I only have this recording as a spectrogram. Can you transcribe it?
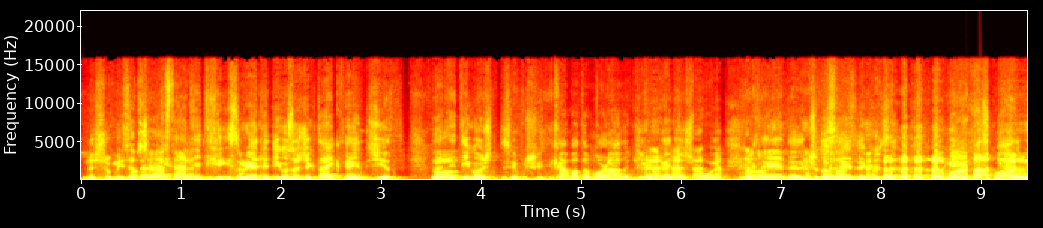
Në shumicën e rasteve. Atë historia e Atletikos është që këta i kthejnë të gjithë. Po. Atletico është ka ato Morata që nga 6 muaj, kthehet edhe kështu do të kthehet ky se. Do kemi pa skuadër,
